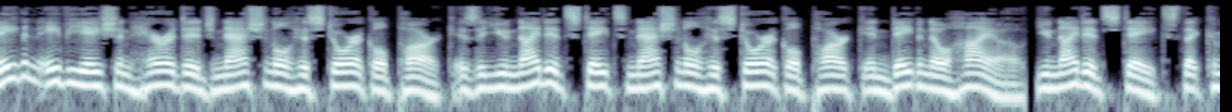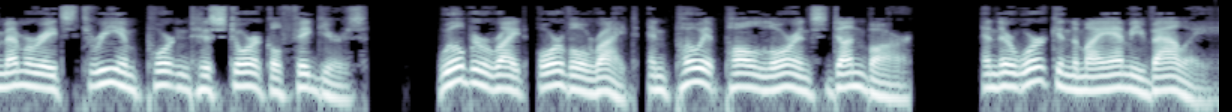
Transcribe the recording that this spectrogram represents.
Dayton Aviation Heritage National Historical Park is a United States National Historical Park in Dayton, Ohio, United States that commemorates three important historical figures—Wilbur Wright, Orville Wright, and poet Paul Laurence Dunbar—and their work in the Miami Valley.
